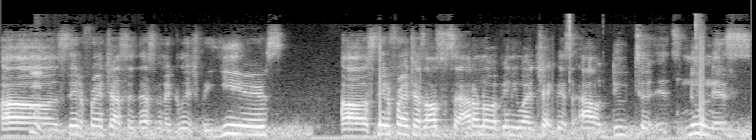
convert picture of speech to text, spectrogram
Uh. State of Franchise said that's been a glitch for years. Uh, State of Franchise also said, I don't know if anyone checked this out due to its newness,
